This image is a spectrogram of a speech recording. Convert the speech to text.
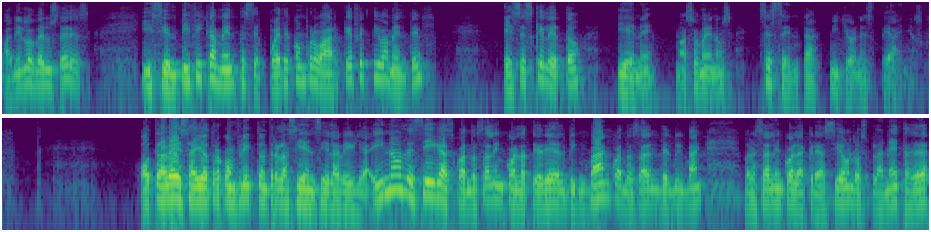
Van y los ven ustedes. Y científicamente se puede comprobar que efectivamente ese esqueleto tiene más o menos 60 millones de años. Otra vez hay otro conflicto entre la ciencia y la Biblia. Y no les sigas cuando salen con la teoría del Big Bang, cuando salen del Big Bang, cuando salen con la creación, los planetas,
